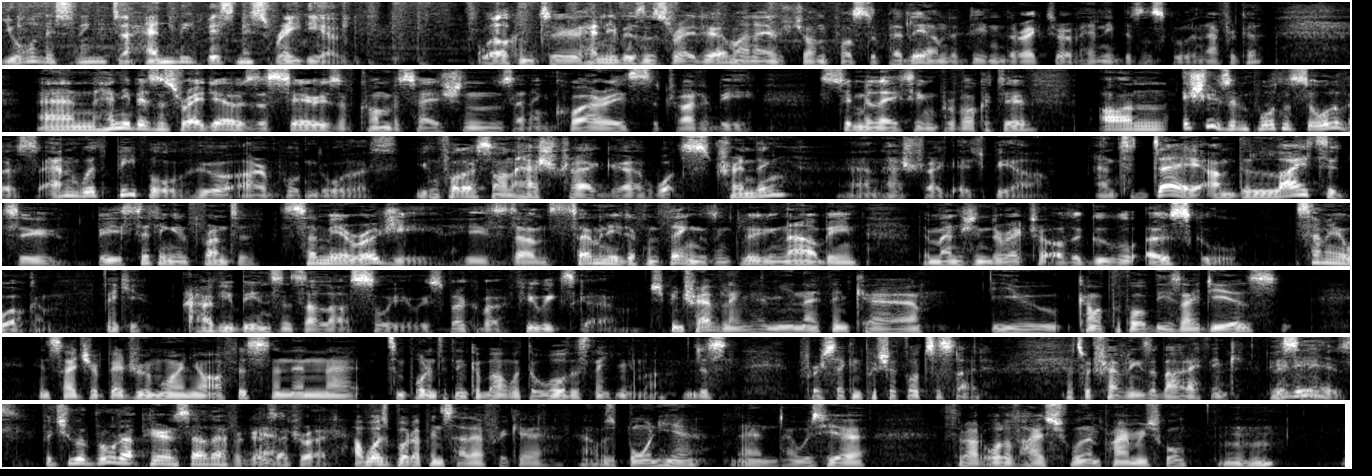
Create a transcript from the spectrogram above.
You're listening to Henley Business Radio. Welcome to Henley Business Radio. My name is Jon Foster-Pedley. I'm the Dean and Director of Henley Business School in Africa. And Henley Business Radio is a series of conversations and inquiries to try to be stimulating, provocative on issues of importance to all of us and with people who are important to all of us. You can follow us on hashtag uh, what's trending and hashtag HBR. And today I'm delighted to be sitting in front of Sameer Rawjee. He's done so many different things, including now being the managing director of the Google O School. Samir, welcome. Thank you. How have you been since I last saw you? We spoke about a few weeks ago. Just been traveling. I mean, I think uh, you come up with all these ideas inside your bedroom or in your office, and then uh, it's important to think about what the world is thinking about. Just for a second, put your thoughts aside. That's what traveling is about, I think. Listening. It is. But you were brought up here in South Africa, Yeah. is that right? I was brought up in South Africa. I was born here, and I was here throughout all of high school and primary school. Mm-hmm.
